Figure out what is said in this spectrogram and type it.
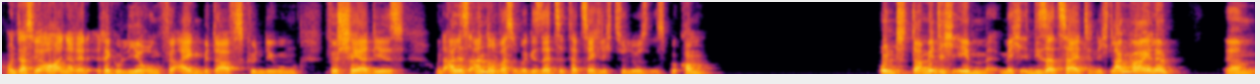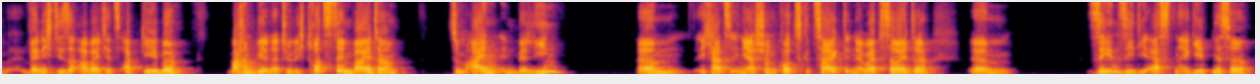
und dass wir auch eine Re Regulierung für Eigenbedarfskündigungen, für Share Deals und alles andere, was über Gesetze tatsächlich zu lösen ist, bekommen. Und damit ich eben mich in dieser Zeit nicht langweile, ähm, wenn ich diese Arbeit jetzt abgebe, machen wir natürlich trotzdem weiter. Zum einen in Berlin. Ähm, ich hatte es Ihnen ja schon kurz gezeigt in der Webseite. Ähm, sehen Sie die ersten Ergebnisse,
